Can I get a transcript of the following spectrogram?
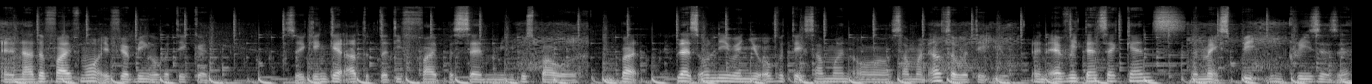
And another 5 more if you're being overtaken. So you can get up to 35% mini boost power. But that's only when you overtake someone or someone else overtake you. And every 10 seconds the max speed increases eh,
